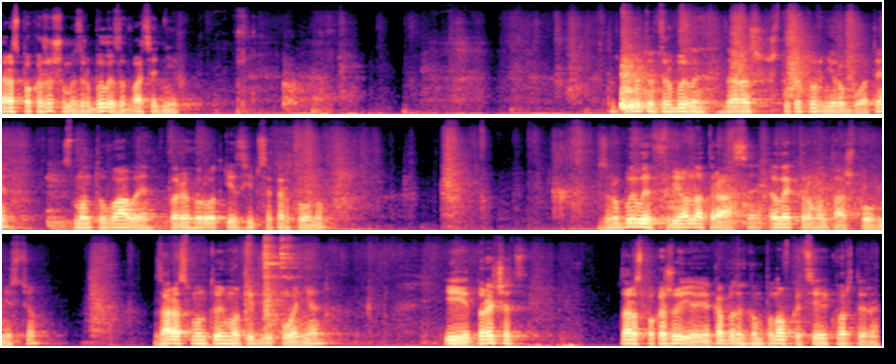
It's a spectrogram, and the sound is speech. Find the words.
Зараз покажу, що ми зробили за 20 днів. Тобто ми тут зробили зараз штукатурні роботи, змонтували перегородки з гіпсокартону, зробили фріонатраси, електромонтаж повністю. Зараз монтуємо підвіконня. І, до речі, зараз покажу, яка буде компоновка цієї квартири.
